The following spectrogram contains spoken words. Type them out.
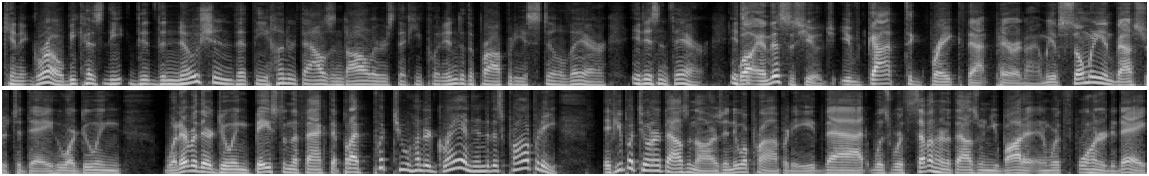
can it grow? Because the, the, the notion that the hundred thousand dollars that he put into the property is still there, it isn't there. It's well, and this is huge. You've got to break that paradigm. We have so many investors today who are doing whatever they're doing based on the fact that, but I've put two hundred grand into this property. If you put two hundred thousand dollars into a property that was worth seven hundred thousand when you bought it and worth four hundred today,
